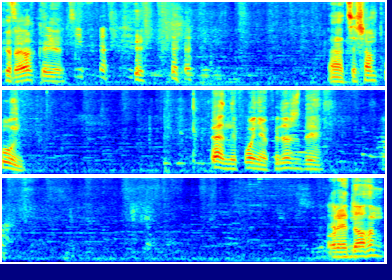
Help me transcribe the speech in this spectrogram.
Кракає. А, це шампунь. Е, не поняв, підожди. Редан.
